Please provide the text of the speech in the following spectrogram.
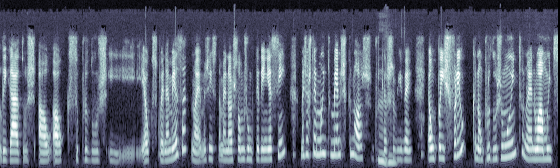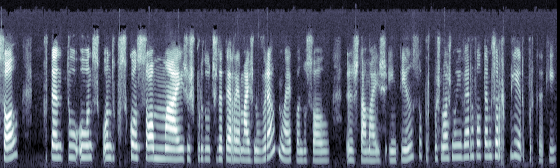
ligados ao, ao que se produz e é o que se põe na mesa, não é? Mas isso também nós somos um bocadinho assim, mas eles têm muito menos que nós, porque uhum. eles vivem. É um país frio, que não produz muito, não é? Não há muito sol, portanto, onde se, onde se consome mais os produtos da terra é mais no verão, não é? Quando o sol eh, está mais intenso, porque depois nós no inverno voltamos a recolher, porque aqui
